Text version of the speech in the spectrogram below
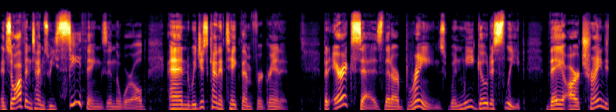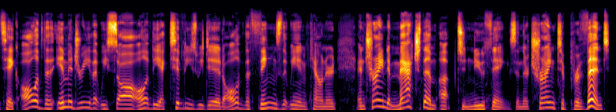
And so oftentimes we see things in the world and we just kind of take them for granted. But Erik says that our brains, when we go to sleep, they are trying to take all of the imagery that we saw, all of the activities we did, all of the things that we encountered, and trying to match them up to new things. And they're trying to prevent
